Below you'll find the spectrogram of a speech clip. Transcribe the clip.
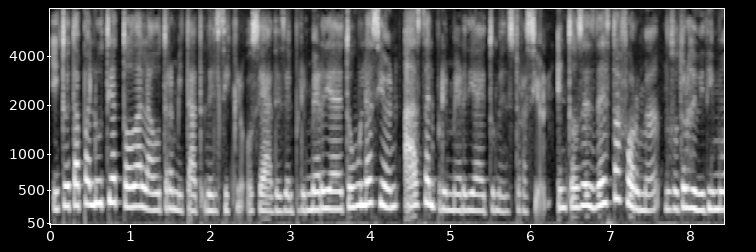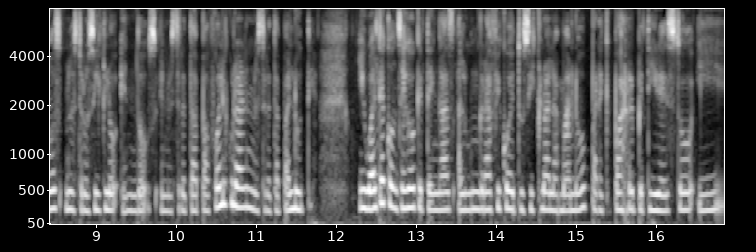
y tu etapa lútea toda la otra mitad del ciclo, o sea, desde el primer día de tu ovulación hasta el primer día de tu menstruación. Entonces, de esta forma, nosotros dividimos nuestro ciclo en dos, en nuestra etapa folicular y en nuestra etapa lútea. Igual te aconsejo que tengas algún gráfico de tu ciclo a la mano para que puedas repetir esto y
